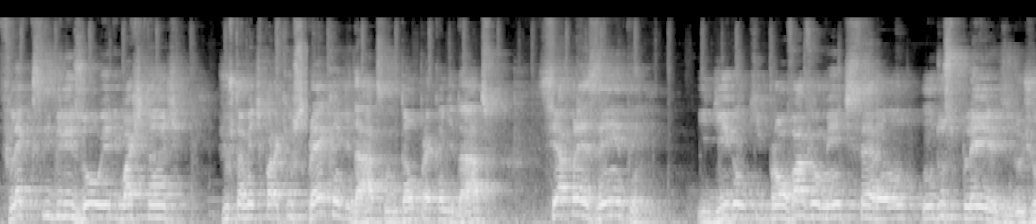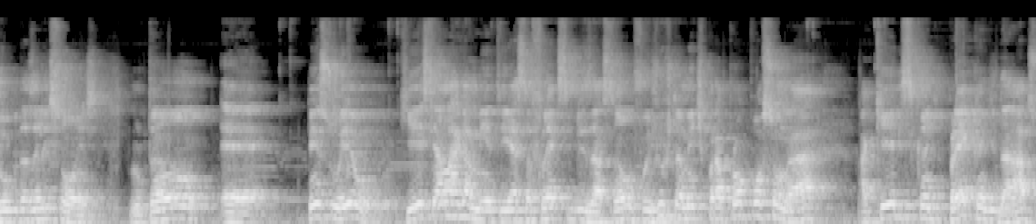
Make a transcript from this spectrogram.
flexibilizou ele bastante justamente para que os pré-candidatos, então pré-candidatos, se apresentem e digam que provavelmente serão um dos players do jogo das eleições. Então, é, penso eu que esse alargamento e essa flexibilização foi justamente para proporcionar aqueles pré-candidatos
